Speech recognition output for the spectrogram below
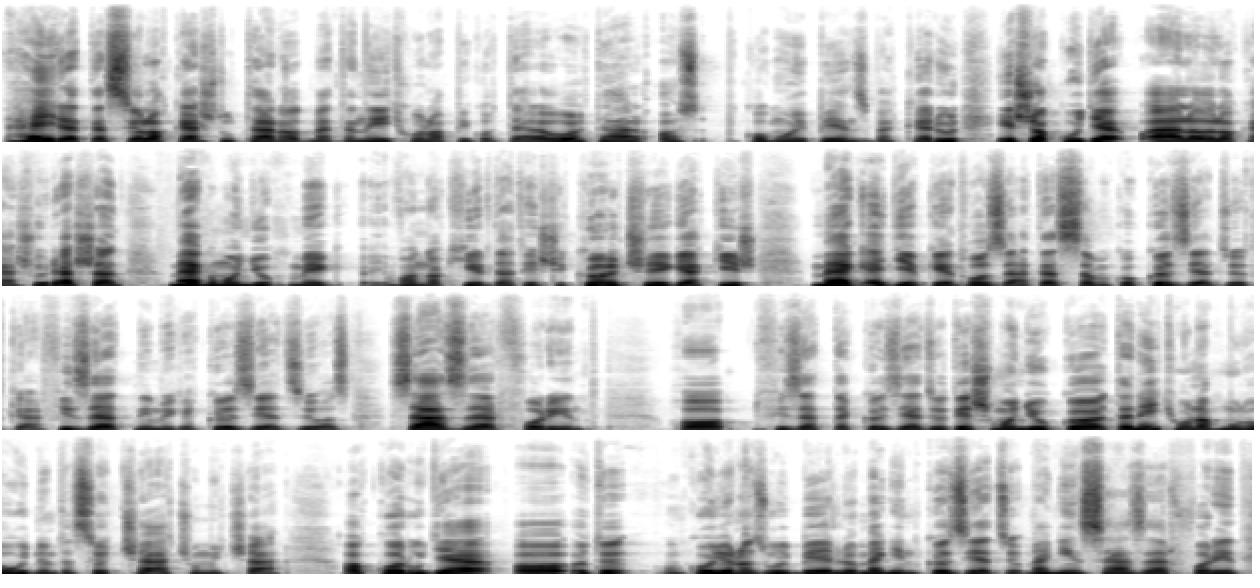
helyre teszi a lakást utánad, mert te négy hónapig ott el voltál, az komoly pénzbe kerül, és akkor ugye áll a lakás üresen, meg mondjuk még vannak hirdetési költségek is, meg egyébként hozzáteszem, amikor közjegyzőt kell fizetni, még egy közjegyző az 100 000 forint, ha fizettek közjegyzőt, és mondjuk te négy hónap múlva úgy döntesz, hogy csá, csumi, csá, akkor ugye a ötö, akkor jön az új bérlő, megint közjegyző, megint 100 000 forint,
